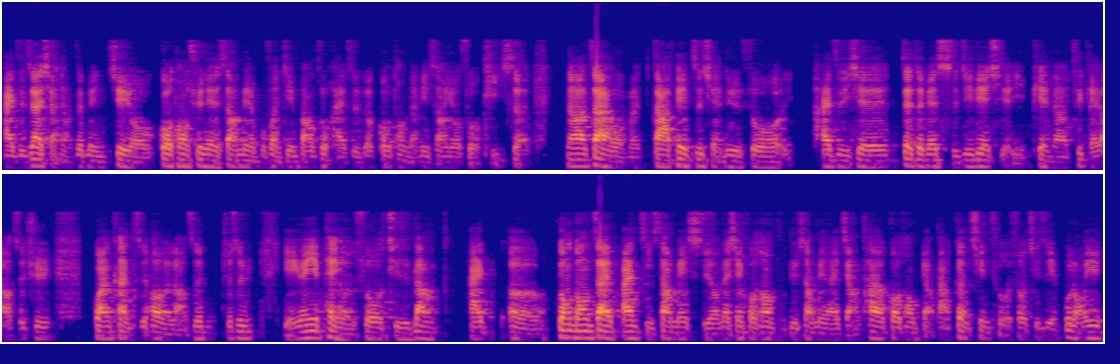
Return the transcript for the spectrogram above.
孩子在想想这边借由沟通训练上面的部分，已经帮助孩子的沟通能力上有所提升。那在我们搭配之前，就是说孩子一些在这边实际练习的影片呢，去给老师去观看之后，老师就是也愿意配合说，其实让孩呃东东在班级上面使用那些沟通辅具上面来讲，他的沟通表达更清楚的时候，其实也不容易。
